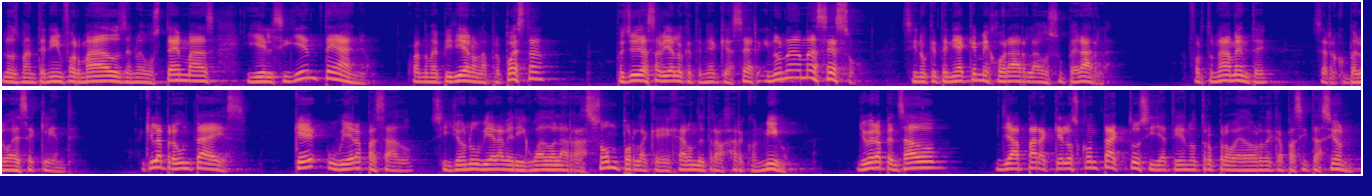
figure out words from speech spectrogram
los mantenía informados de nuevos temas y el siguiente año cuando me pidieron la propuesta, pues yo ya sabía lo que tenía que hacer. Y no nada más eso, sino que tenía que mejorarla o superarla. Afortunadamente, se recuperó a ese cliente. Aquí la pregunta es, ¿qué hubiera pasado si yo no hubiera averiguado la razón por la que dejaron de trabajar conmigo? Yo hubiera pensado, ya para qué los contacto si ya tienen otro proveedor de capacitación.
